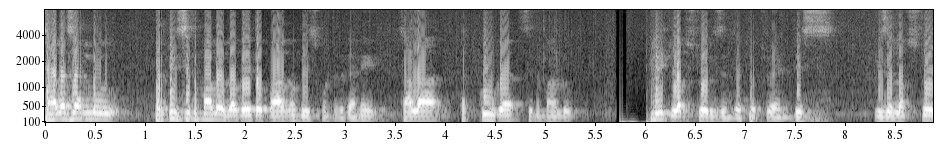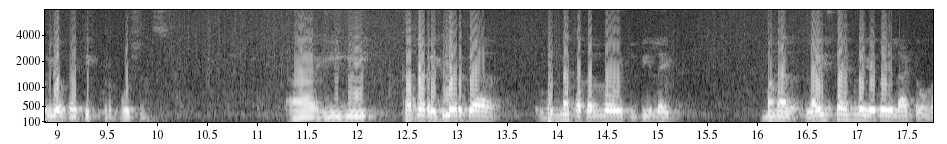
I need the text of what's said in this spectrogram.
చాలాసార్లు ప్రతి సినిమాలో లవ్ ఏదో భాగం తీసుకుంటారు కానీ చాలా తక్కువగా సినిమాలు కంప్లీట్ లవ్ స్టోరీస్ అని చెప్పొచ్చు. And this is a love story of epic proportions ఈ కథ రెగ్యులర్గా ఉన్న కథల్లో ఇట్ బీ లైక్ మన లైఫ్ టైంలో ఏదో ఇలాంటి ఒక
